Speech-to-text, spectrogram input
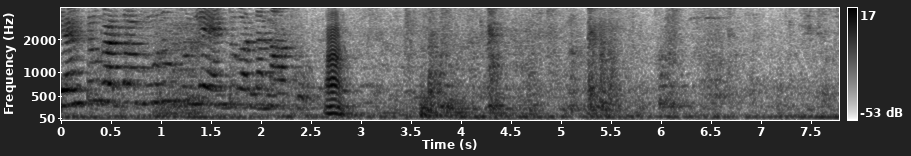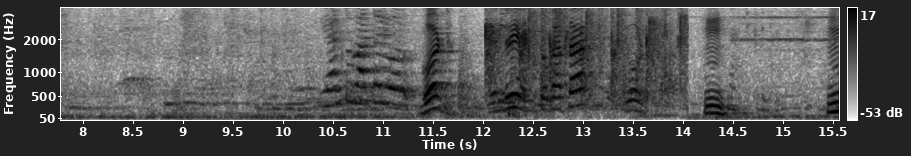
ಹಾಂ ಎಂಟು ಘಾತ ಏಳು ಗುಡ್. ಏನ್ರಿ? ಎಂಟು ಘಾತ ಏಳು ಹ್ಞೂ ಹ್ಞೂ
